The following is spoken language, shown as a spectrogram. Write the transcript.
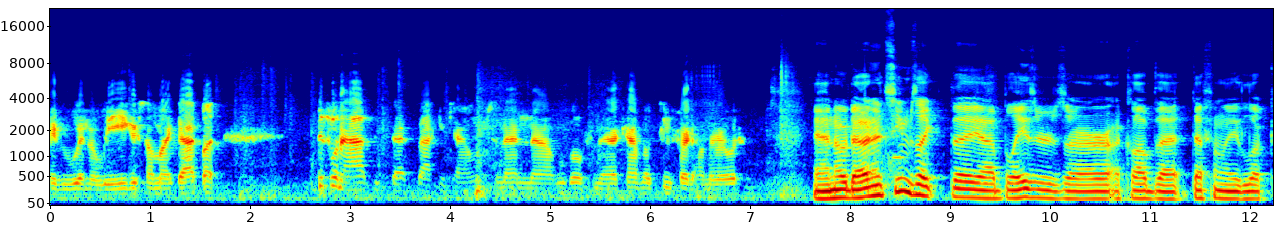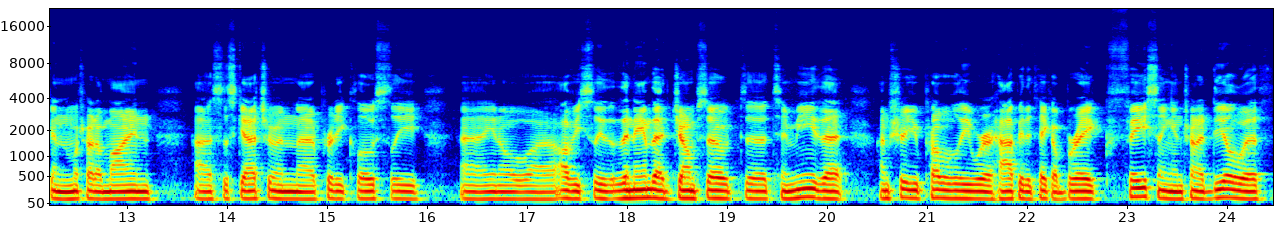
maybe win the league or something like that. But just want to have success back in Kamloops and then uh, we'll go from there. Can't look too far down the road. Yeah, no doubt. And it seems like the uh, Blazers are a club that definitely look and try to mine uh, Saskatchewan uh, pretty closely. Uh, you know, obviously the, the, name that jumps out to me that I'm sure you probably were happy to take a break facing and trying to deal with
